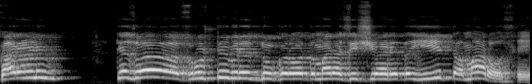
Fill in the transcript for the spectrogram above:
કારણ કે જો સૃષ્ટિ વિરુદ્ધનું કરો તમારા શિષ્ય હારે તો એ તમારો છે.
